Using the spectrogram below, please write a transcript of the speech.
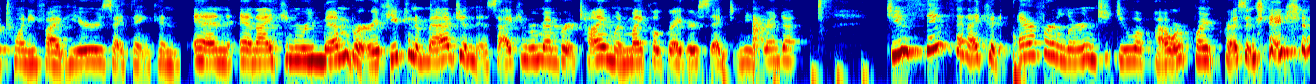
25 years i think and and and i can remember if you can imagine this i can remember a time when michael greger said to me brenda do you think that i could ever learn to do a powerpoint presentation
